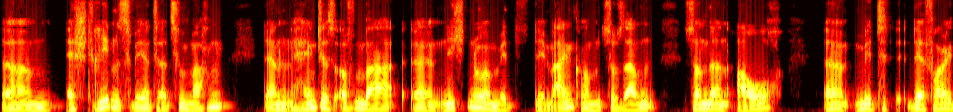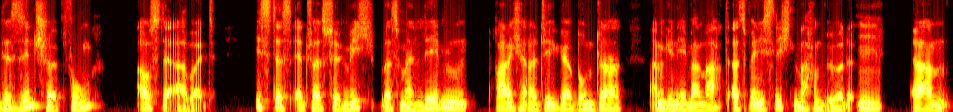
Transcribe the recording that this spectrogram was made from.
ähm, erstrebenswerter zu machen, dann hängt es offenbar äh, nicht nur mit dem Einkommen zusammen, sondern auch äh, mit der Frage der Sinnschöpfung aus der Arbeit. Ist das etwas für mich, was mein Leben reichhaltiger, bunter, angenehmer macht, als wenn ich es nicht machen würde? Mhm. Ähm,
